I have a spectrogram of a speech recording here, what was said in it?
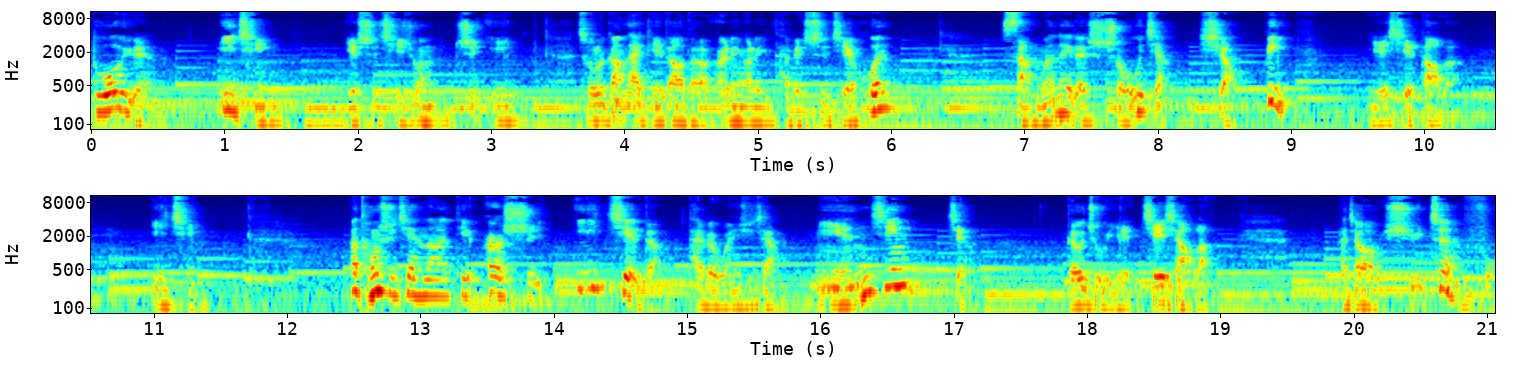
多元，疫情也是其中之一。除了刚才提到的二零二零台北市结婚，散文类的首奖小病也写到了疫情。那同时间呢，第二十一届的台北文学奖年金奖得主也揭晓了，他叫徐正甫。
